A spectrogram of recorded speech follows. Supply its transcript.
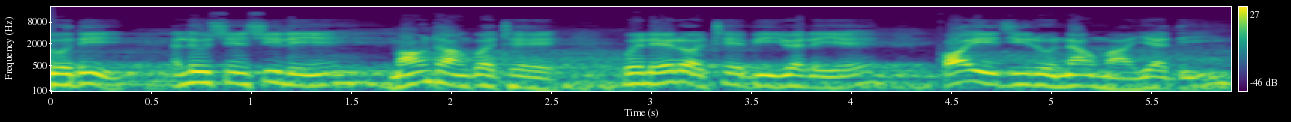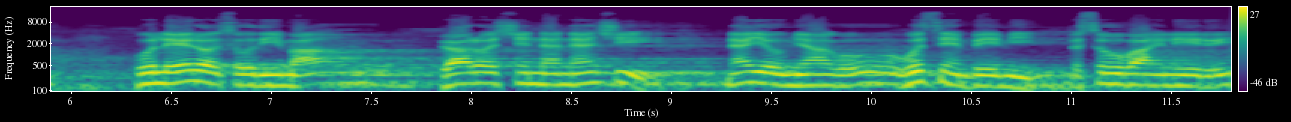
လိုသည်အလူရှင်ရှိလျင်မောင်းထောင်ခွက်ထဲဝေလဲတော်ထည့်ပြီးရွက်လျက်ဘွားကြီးတို့နောက်မှရက်သည်ဝဝလဲတော်ဆိုသည်မှာရွာတော်ရှင်နန်းနန်းရှိ နတ်ယုံများကိုဝတ်ဆင်ပေးမိပစိုးပိုင်းလေးတွေ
